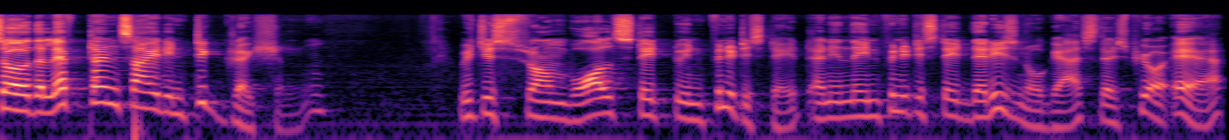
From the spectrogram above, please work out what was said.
So, the left hand side integration which is from wall state to infinity state and in the infinity state there is no gas there is pure air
